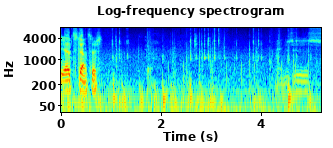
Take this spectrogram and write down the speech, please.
Yeah, it's downstairs. Bandages.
